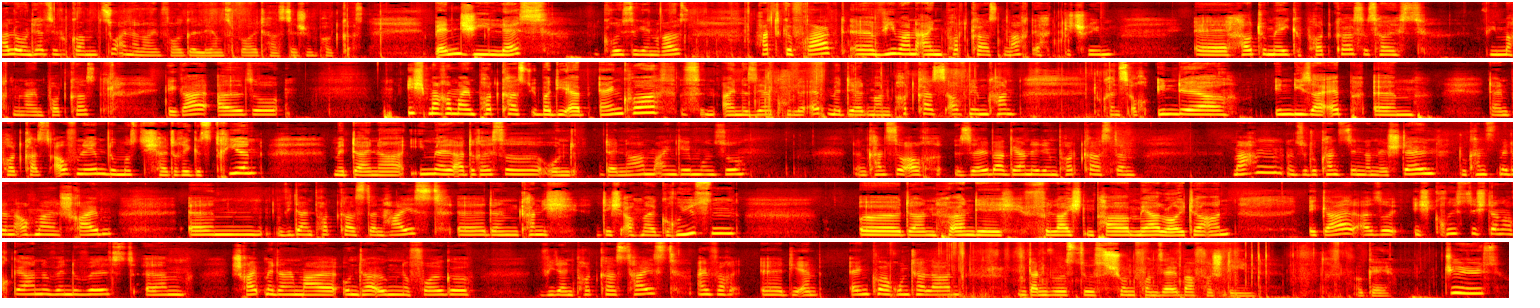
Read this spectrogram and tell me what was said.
Hallo und herzlich willkommen zu einer neuen Folge Leons Broadcastischen Podcast. Benji Les, Grüße gehen raus, hat gefragt, äh, wie man einen Podcast macht. Er hat geschrieben, äh, how to make a podcast. Das heißt, wie macht man einen Podcast? Egal, also ich mache meinen Podcast über die App Anchor. Das ist eine sehr coole App, mit der man Podcasts aufnehmen kann. Du kannst auch in der in dieser App ähm, deinen Podcast aufnehmen. Du musst dich halt registrieren mit deiner E-Mail-Adresse und deinen Namen eingeben und so. Dann kannst du auch selber gerne den Podcast dann machen. Also du kannst den dann erstellen. Du kannst mir dann auch mal schreiben, ähm, wie dein Podcast dann heißt. Äh, dann kann ich dich auch mal grüßen. Äh, dann hören dich vielleicht ein paar mehr Leute an egal, also ich grüße dich dann auch gerne, wenn du willst. Ähm, schreib mir dann mal unter irgendeine Folge, wie dein Podcast heißt. Einfach äh, die Anchor runterladen und dann wirst du es schon von selber verstehen. Okay. Tschüss.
